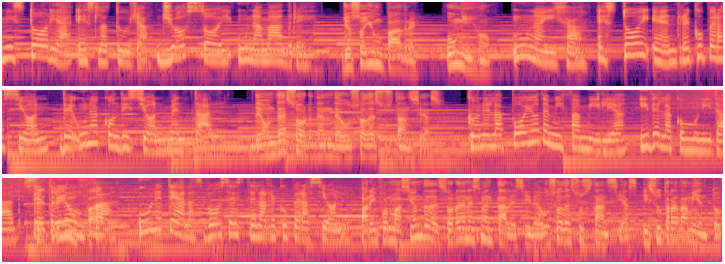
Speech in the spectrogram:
Mi historia es la tuya. Yo soy una madre, Yo soy un padre, un hijo, una hija. Estoy en recuperación de una condición mental. de un desorden de uso de sustancias. Con el apoyo de mi familia y de la comunidad, Se triunfa. Únete a las voces de la recuperación. Para información de desórdenes mentales y de uso de sustancias y su tratamiento,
